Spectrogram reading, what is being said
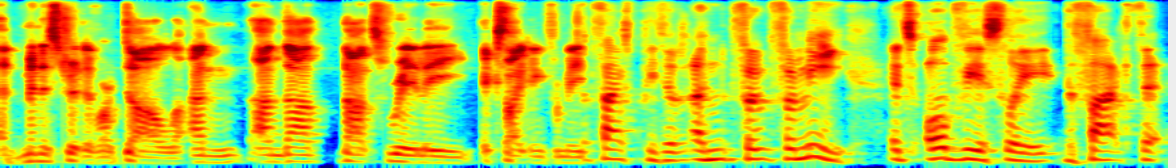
administrative or dull, and and that that's really exciting for me. Thanks, Peter. And for for me, it's obviously the fact that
